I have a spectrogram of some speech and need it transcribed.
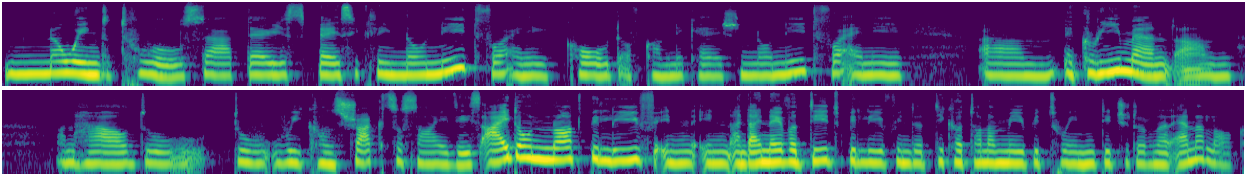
knowing the tools that there is basically no need for any code of communication, no need for any um, agreement on on how to to reconstruct societies. I do not believe in, in, and I never did believe in the dichotomy between digital and analog.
